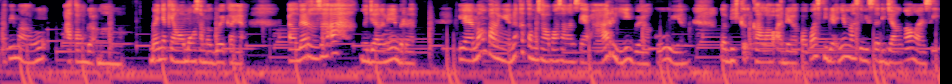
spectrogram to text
tapi mau atau nggak mau. Banyak yang ngomong sama gue kayak LDR susah ah, ngejalaninnya berat. Ya emang paling enak ketemu sama pasangan setiap hari, gue akuin. Lebih ke kalau ada apa-apa setidaknya masih bisa dijangkau gak sih?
